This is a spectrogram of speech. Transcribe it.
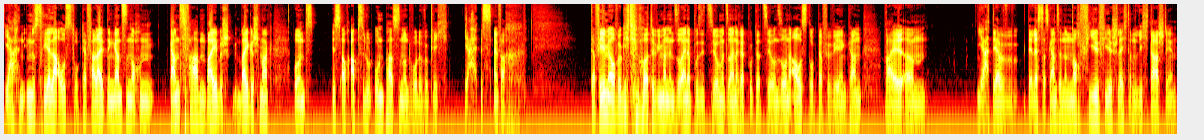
ja ein industrieller Ausdruck, der verleiht den Ganzen noch einen ganz faden Beigeschmack und ist auch absolut unpassend und wurde wirklich, ja, ist einfach da fehlen mir auch wirklich die Worte, wie man in so einer Position mit so einer Reputation so einen Ausdruck dafür wählen kann, weil ähm, ja, der, der lässt das Ganze in einem noch viel, viel schlechteren Licht dastehen.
